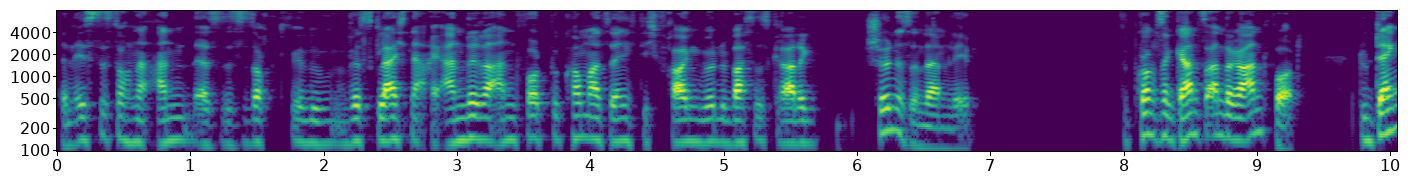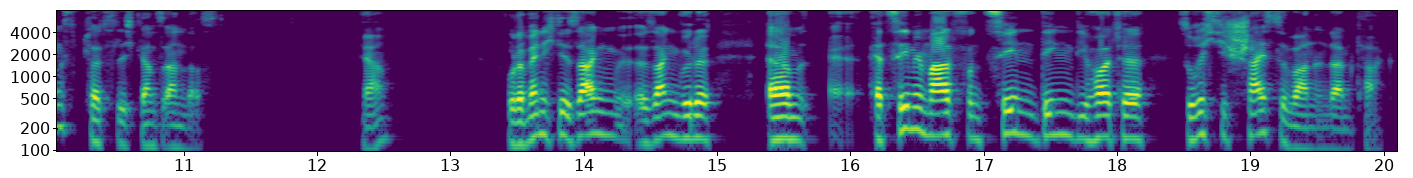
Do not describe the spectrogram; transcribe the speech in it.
Dann ist es doch eine an, das ist doch, du wirst gleich eine andere Antwort bekommen, als wenn ich dich fragen würde, was ist gerade Schönes in deinem Leben. Du bekommst eine ganz andere Antwort. Du denkst plötzlich ganz anders. Ja? Oder wenn ich dir sagen, äh, sagen würde, ähm, erzähl mir mal von zehn Dingen, die heute so richtig scheiße waren in deinem Tag.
